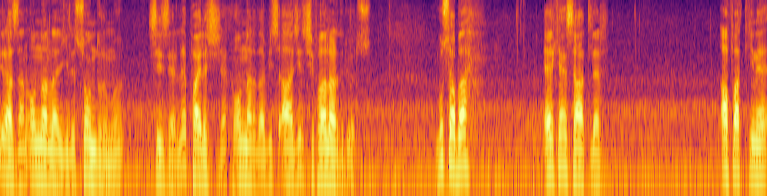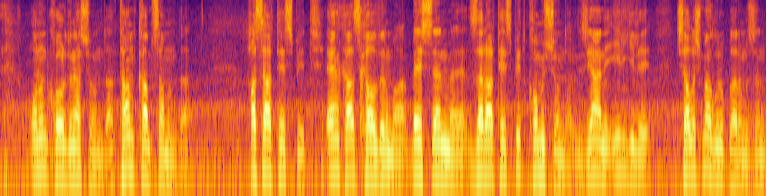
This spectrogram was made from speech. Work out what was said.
birazdan onlarla ilgili son durumu sizlerle paylaşacak. Onlara da biz acil şifalar diliyoruz. Bu sabah erken saatler AFAD yine onun koordinasyonunda, tam kapsamında hasar tespit, enkaz kaldırma, beslenme, zarar tespit komisyonlarımız yani ilgili çalışma gruplarımızın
